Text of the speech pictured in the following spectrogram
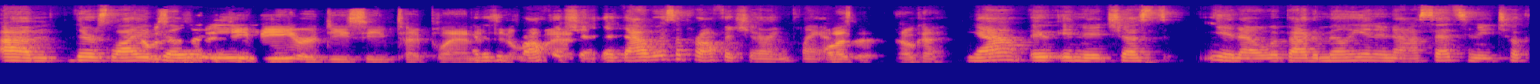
Um, there's liability. DB or DC type plan? It was a profit share. That was a profit sharing plan. Was it? Okay. Yeah. It, and it just, you know, about a million in assets and he took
